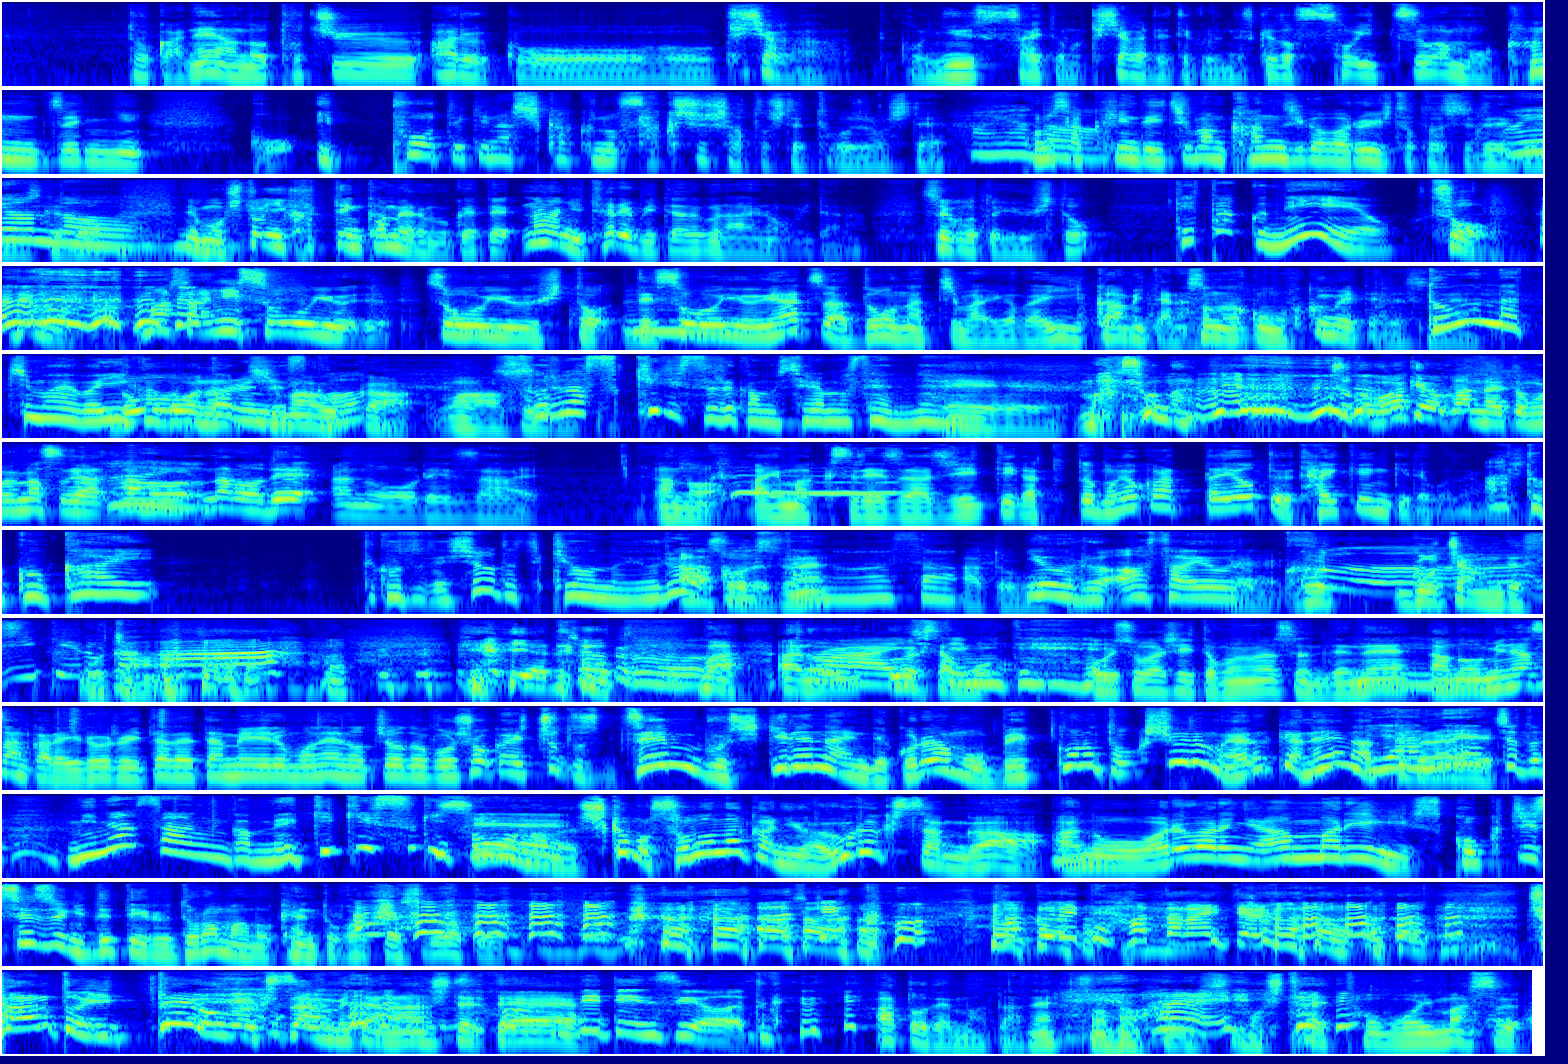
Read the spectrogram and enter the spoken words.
とかね、あの途中あるこう記者が、こうニュースサイトの記者が出てくるんですけど、そいつはもう完全にこう一方的な資格の作取者として登場して、この作品で一番感じが悪い人として出てくるんですけどでも人に勝手にカメラ向けて、何テレビ出たくないの？みたいな、そういうこと言う人？出たくねえよ。そう。でも、まさにそういう、そういう人。で、そういうやつはどうなっちまえばいいかみたいな、そんなことも含めてですね。どうなっちまえばいいか分かるんですか？まうか。まあ、それはすっきりするかもしれませんね。ええまあそんな、ちょっとわけわかんないと思いますが、あの、はいなので、あの、レーザー、あの、IMAX レーザー GT がとても良かったよという体験記でございます。あと5回ってことでしょ？だって今日の夜、明日あそうですねの朝あと、五回夜、朝、夜。ごごちゃんです。ごちゃん。いやいや、でもまあ、あの、さんもお忙しいと思いますんでね、ええあの、皆さんからいろいろいただいたメールもね、後ほどご紹介し、ちょっと全部しきれないんで、これはもう別個の特集でもやるかねえなっいやてぐらい。ね、ちょっと皆さんが目利きすぎて。そうなのよ。しかもその中には、宇垣さんが、あの、我々にあんまり告知せずに出ているドラマの件とかあったりするわけ。私結構隠れて働いてる。ちゃんと言ってよ、宇垣さんみたいな話して出て。てんすよ。とかね後でまたね、その話もしたいと思います。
